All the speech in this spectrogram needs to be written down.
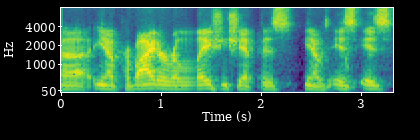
uh, you know provider relationship is you know is is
